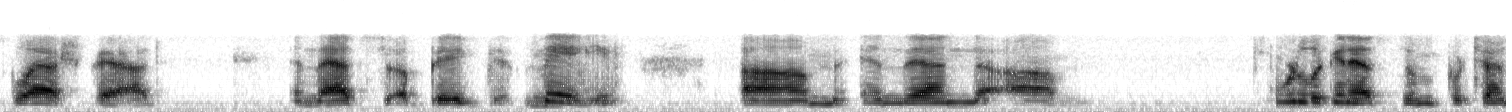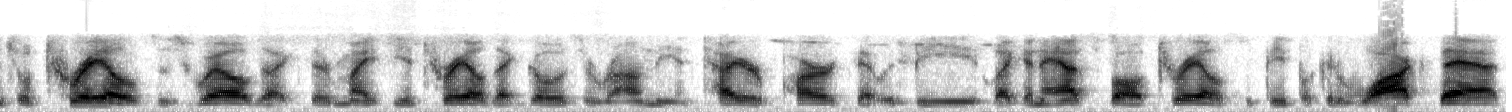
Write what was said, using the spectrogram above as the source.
splash pad, and that's a big may. Um, and then um, we're looking at some potential trails as well. Like there might be a trail that goes around the entire park that would be like an asphalt trail, so people could walk that,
